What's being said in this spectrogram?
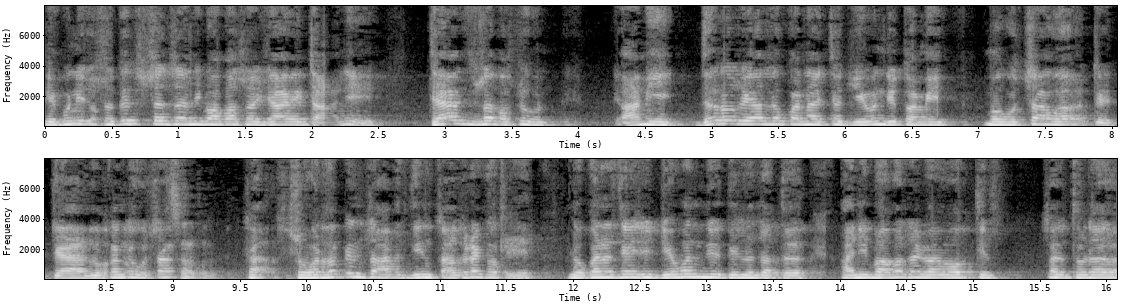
एकोणीसशे सदतीस साली बाबासाहेब ज्या इथं आले त्या दिवसापासून आम्ही दररोज या लोकांना इथं जेवण देतो. आम्ही मग उत्साह त्या लोकांचा उत्साह सा- वर्धापनचा आम्ही दिन साजरा करतो. लोकांना ते जेवण दिलं जातं. आणि बाबासाहेब बाबतीत थोडं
